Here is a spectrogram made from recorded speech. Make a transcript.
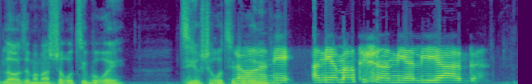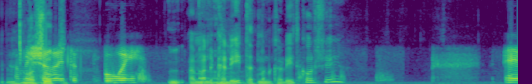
לא, זה ממש שירות ציבורי. ציר שירות ציבורי לא, נבחר. אני, אני אמרתי שאני על יד. המשרת הציבורי. המנכ"לית? את מנכ"לית כלשהי? אה,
